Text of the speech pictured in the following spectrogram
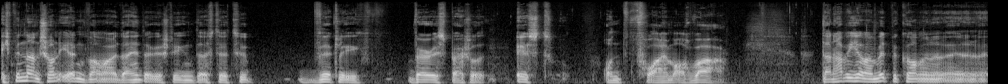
ich bin dann schon irgendwann mal dahinter gestiegen, dass der Typ wirklich very special ist und vor allem auch war. Dann habe ich aber mitbekommen, äh,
